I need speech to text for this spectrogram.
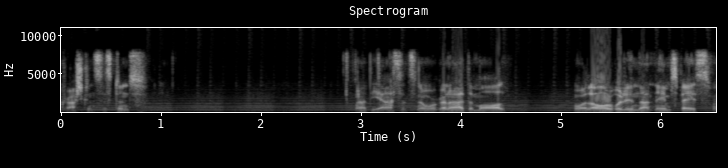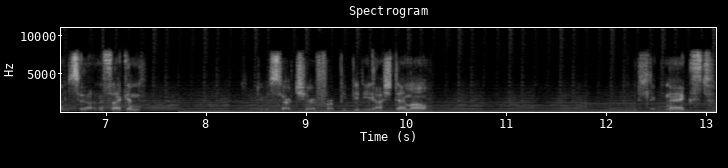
crash consistent. Add the assets. Now we're going to add them all. Well, all within that namespace. We'll see that in a second. Do a search here for ppd-demo. Click next.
